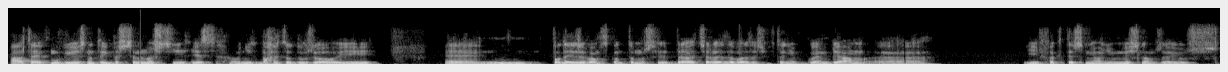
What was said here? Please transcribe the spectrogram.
A tak jak mówiłeś, no tej bezczelności jest o nich bardzo dużo i e, podejrzewam skąd to może się brać, ale za bardzo się w to nie wgłębiam. I faktycznie oni myślą, że już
